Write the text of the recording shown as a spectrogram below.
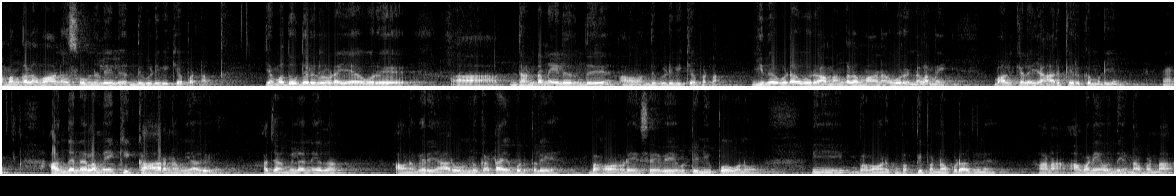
அமங்கலமான சூழ்நிலையிலிருந்து விடுவிக்கப்பட்டான். யமதூதர்களுடைய ஒரு தண்டனையிலிருந்து அவன் வந்து விடுவிக்கப்பட்டான். இதை விட ஒரு அமங்கலமான ஒரு நிலைமை வாழ்க்கையில் யாருக்கு இருக்க முடியும்? அந்த நிலைமைக்கு காரணம் யார்? அஜாமிலனே தான். அவனை வேறு யாரும் ஒன்றும் கட்டாயப்படுத்தலையே பகவானுடைய சேவையை விட்டு நீ போகணும். நீ பகவானுக்கு பக்தி பண்ணக்கூடாதுன்னு. ஆனால் அவனே வந்து என்ன பண்ணான்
